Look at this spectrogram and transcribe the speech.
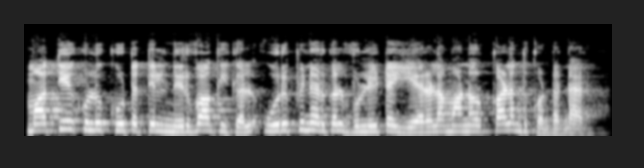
மத்திய குழு கூட்டத்தில் நிர்வாகிகள் உறுப்பினர்கள் உள்ளிட்ட ஏராளமானோர் கலந்து கொண்டனர்.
